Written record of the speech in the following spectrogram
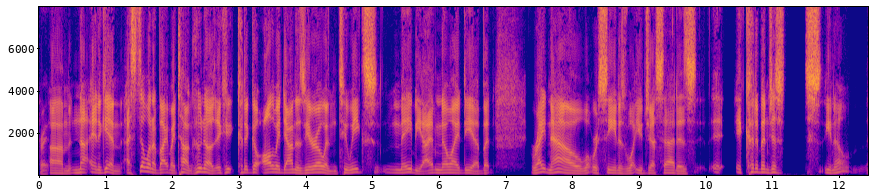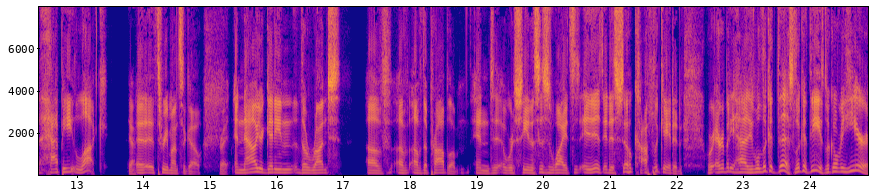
Right. Um, not, and again, I still want to bite my tongue. Who knows? It could, could it go all the way down to zero in two weeks? Maybe. I have no idea. But right now, what we're seeing is what you just said is it, it could have been just, you know, happy luck yeah. uh, three months ago. Right. And now you're getting the runt of of of the problem and we're seeing this this is why it's it is it is so complicated where everybody has well look at this look at these look over here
